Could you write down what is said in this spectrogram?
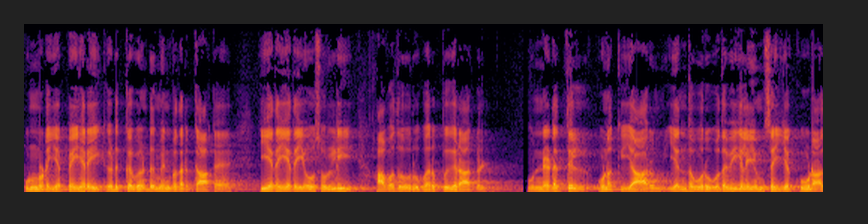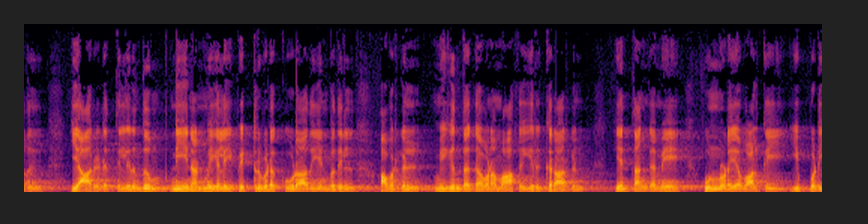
உன்னுடைய பெயரை கெடுக்க வேண்டும் என்பதற்காக எதை எதையோ சொல்லி அவதூறு வருப்புகிறார்கள். உன்னிடத்தில் உனக்கு யாரும் எந்த ஒரு உதவிகளையும் செய்யக்கூடாது. யாரிடத்திலிருந்தும் நீ நன்மைகளை பெற்றுவிடக்கூடாது என்பதில் அவர்கள் மிகுந்த கவனமாக இருக்கிறார்கள். என் தங்கமே உன்னுடைய வாழ்க்கை இப்படி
